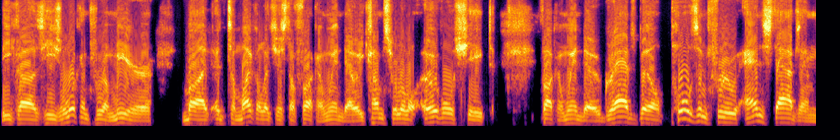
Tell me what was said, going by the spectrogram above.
because he's looking through a mirror but uh, to Michael, it's just a fucking window. He comes through a little oval shaped fucking window, grabs Bill, pulls him through, and stabs him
